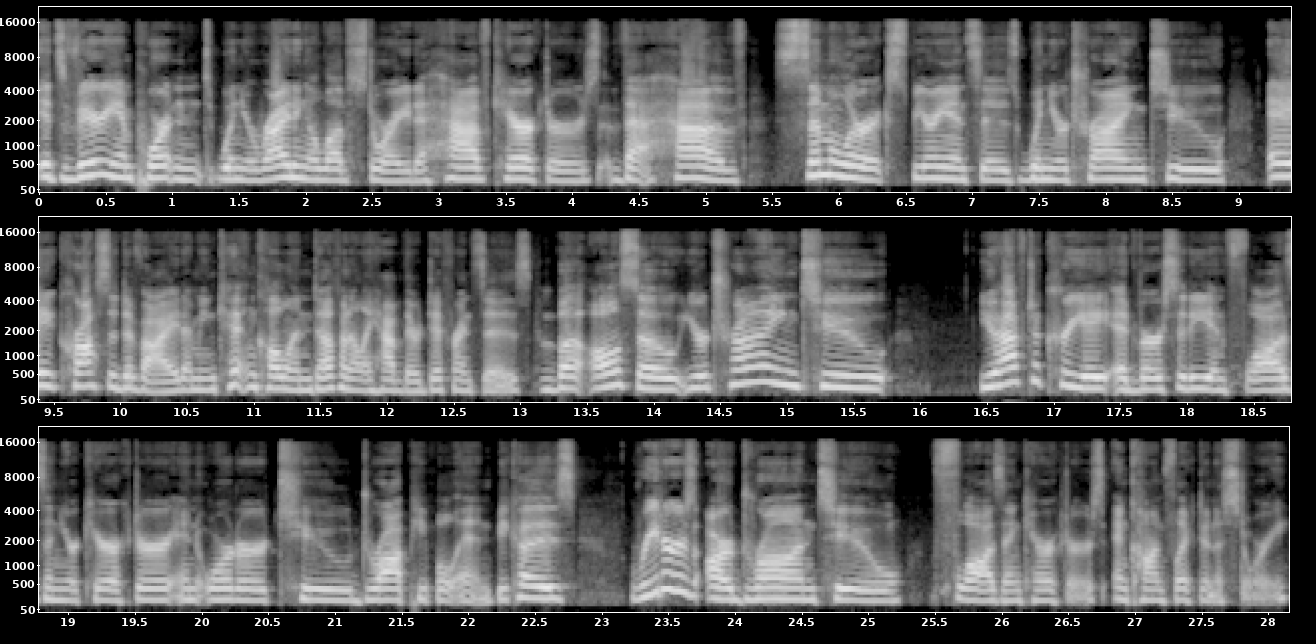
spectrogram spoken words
it's very important when you're writing a love story to have characters that have similar experiences when you're trying to a cross a divide. I mean, Kit and Cullen definitely have their differences, but also you're trying to you have to create adversity and flaws in your character in order to draw people in because readers are drawn to flaws in characters and conflict in a story.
